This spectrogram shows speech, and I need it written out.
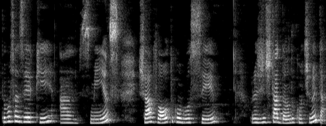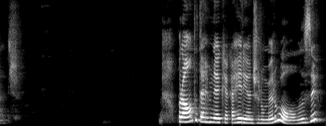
Então, vou fazer aqui as minhas, já volto com você para a gente estar tá dando continuidade. Pronto, terminei aqui a carreirinha de número 11.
